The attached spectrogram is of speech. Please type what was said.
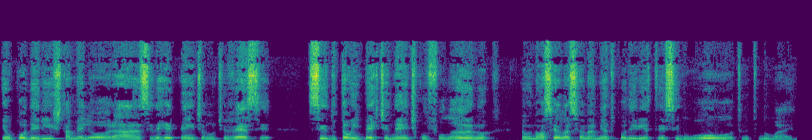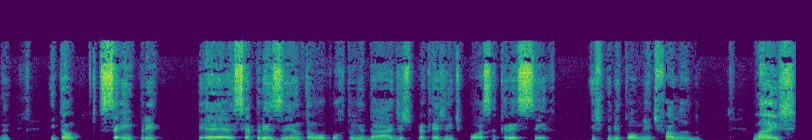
eu poderia estar melhor. Ah, se de repente eu não tivesse sido tão impertinente com fulano, o nosso relacionamento poderia ter sido outro e tudo mais, né? Então, sempre é, se apresentam oportunidades para que a gente possa crescer, espiritualmente falando. Mas,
